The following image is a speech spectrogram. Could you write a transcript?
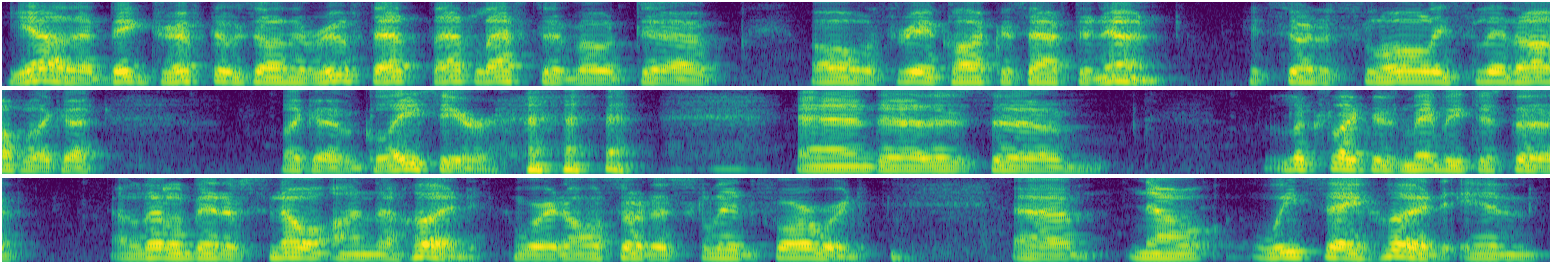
Yeah, that big drift that was on the roof that that left about uh, oh three o'clock this afternoon. It sort of slowly slid off like a like a glacier. and uh, there's uh, looks like there's maybe just a a little bit of snow on the hood where it all sort of slid forward. Uh, now we say hood in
